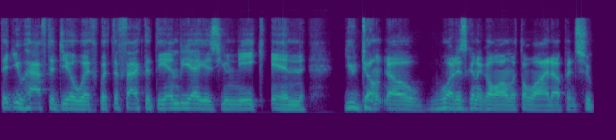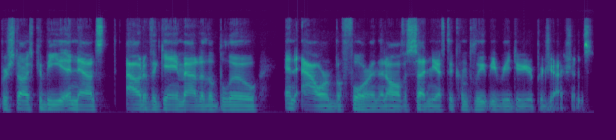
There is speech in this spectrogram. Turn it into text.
that you have to deal with with the fact that the NBA is unique in you don't know what is going to go on with the lineup, and superstars could be announced out of a game out of the blue an hour before, and then all of a sudden you have to completely redo your projections.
